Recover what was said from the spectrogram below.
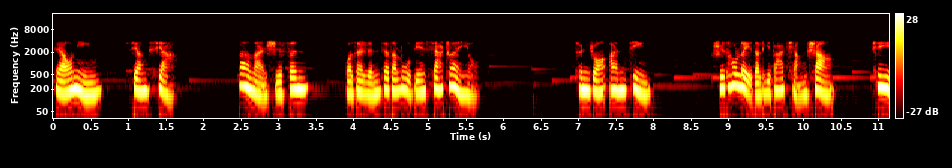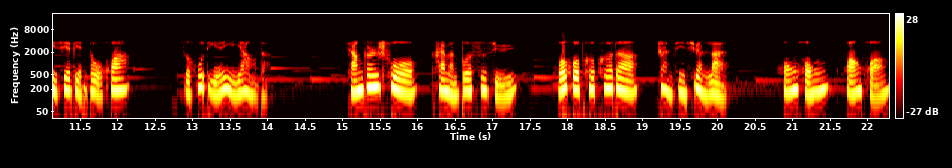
辽宁乡下，傍晚时分，我在人家的路边瞎转悠。村庄安静，石头垒的篱笆墙上嵌一些扁豆花，紫蝴蝶一样的。墙根处开满波斯菊，活活泼泼的，占尽绚烂，红红黄黄。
